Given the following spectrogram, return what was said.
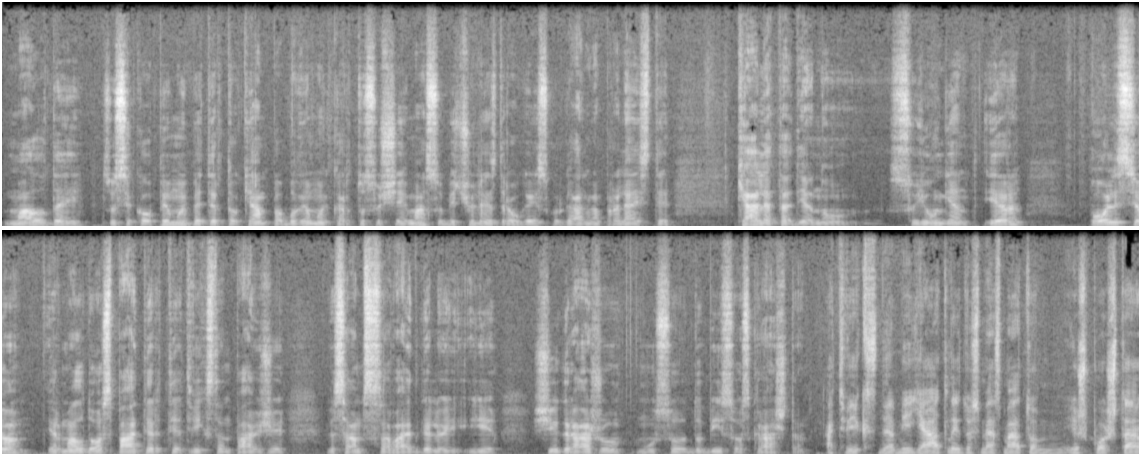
maldai, susikaupimui, bet ir tokiam pabuvimui kartu su šeima, su bičiuliais, draugais, kur galime praleisti keletą dienų, sujungiant ir polisio, ir maldos patirtį atvykstant, pavyzdžiui, visam savaitgaliui į šį gražų mūsų Dubysos kraštą. Atvyksdami į atlaidus mes matom išpuoštą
